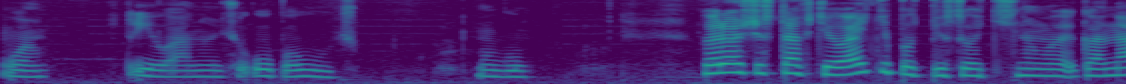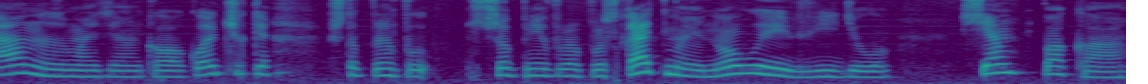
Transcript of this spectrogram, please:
О, смотри, ладно, еще, опа, лучше. Могу. Короче, ставьте лайки, подписывайтесь на мой канал, нажимайте на колокольчики чтобы чтоб не пропускать мои новые видео. Всем пока!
